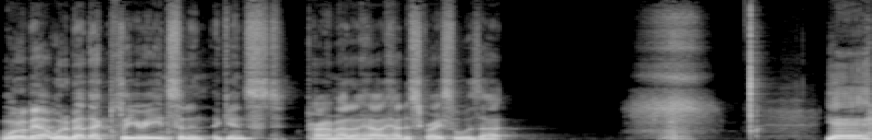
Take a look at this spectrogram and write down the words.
What about what about that Cleary incident against Parramatta? How how disgraceful was that? yeah,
